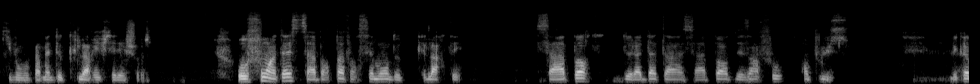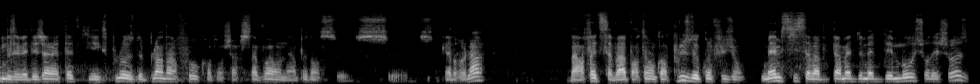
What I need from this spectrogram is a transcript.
qui vont vous permettre de clarifier les choses. Au fond, un test, ça apporte pas forcément de clarté. Ça apporte de la data, ça apporte des infos en plus. Mais comme vous avez déjà la tête qui explose de plein d'infos quand on cherche savoir, on est un peu dans ce, cadre-là, bah en fait, ça va apporter encore plus de confusion. Même si ça va vous permettre de mettre des mots sur des choses,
